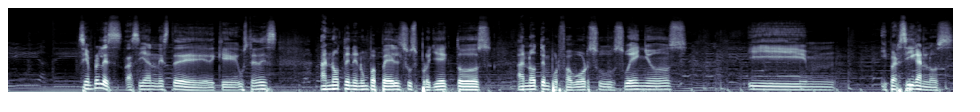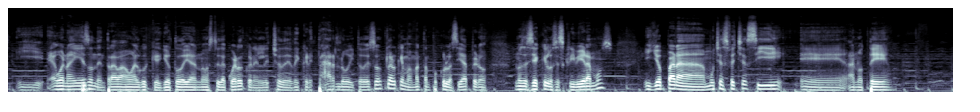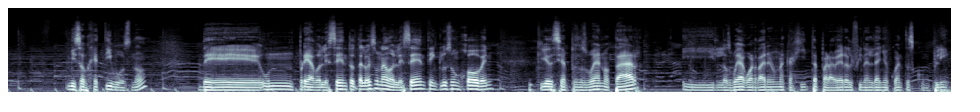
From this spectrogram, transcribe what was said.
siempre les hacían este de que ustedes anoten en un papel sus proyectos, anoten por favor sus sueños y, y persíganlos. Y eh, bueno, ahí es donde entraba algo que yo todavía no estoy de acuerdo con el hecho de decretarlo y todo eso. Claro que mamá tampoco lo hacía, pero nos decía que los escribiéramos. Y yo para muchas fechas sí eh, anoté mis objetivos, ¿no? de un preadolescente o tal vez un adolescente, incluso un joven, que yo decía, pues los voy a anotar y los voy a guardar en una cajita para ver al final de año cuántos cumplí.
